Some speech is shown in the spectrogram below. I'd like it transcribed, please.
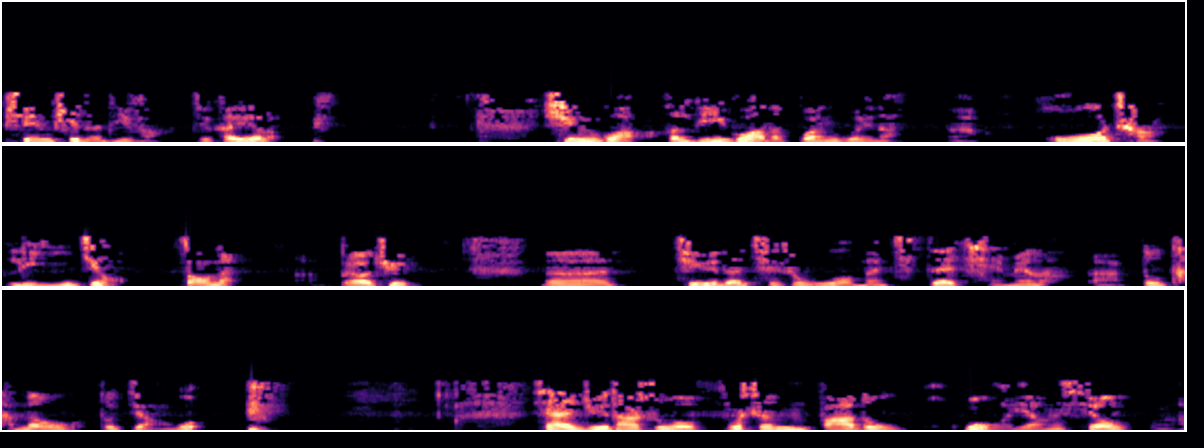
偏僻的地方就可以了。巽卦和离卦的官鬼呢啊，火场离教遭难啊，不要去。呃，其余的其实我们在前面呢啊都谈到过，都讲过。下一句他说：“福神发动。”祸殃消啊，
